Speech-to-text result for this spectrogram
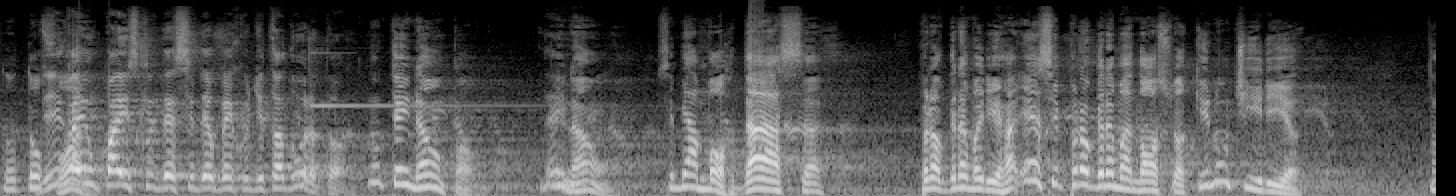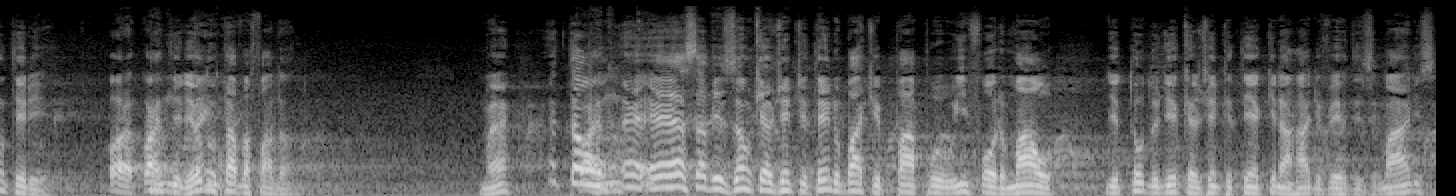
tô, tô Diga fora. aí um país que decidiu bem com ditadura, Tom. Não tem não, Paulo. Tem não. Você me amordaça, programa de rádio. Esse programa nosso aqui não teria. Não teria. Ora, quase Não teria, eu não estava falando. Não é? Então, é, é essa visão que a gente tem no bate-papo informal de todo dia que a gente tem aqui na Rádio Verdes e Mares.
